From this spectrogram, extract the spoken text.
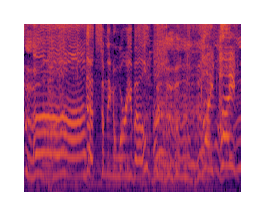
Uh, that's something to worry about. hide, hide!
